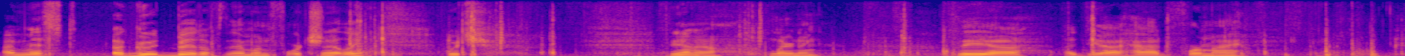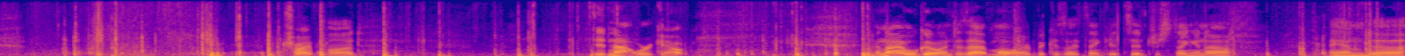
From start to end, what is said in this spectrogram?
I missed a good bit of them, unfortunately, which, you know, learning. The uh, idea I had for my tripod did not work out. And I will go into that more because I think it's interesting enough. And uh,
